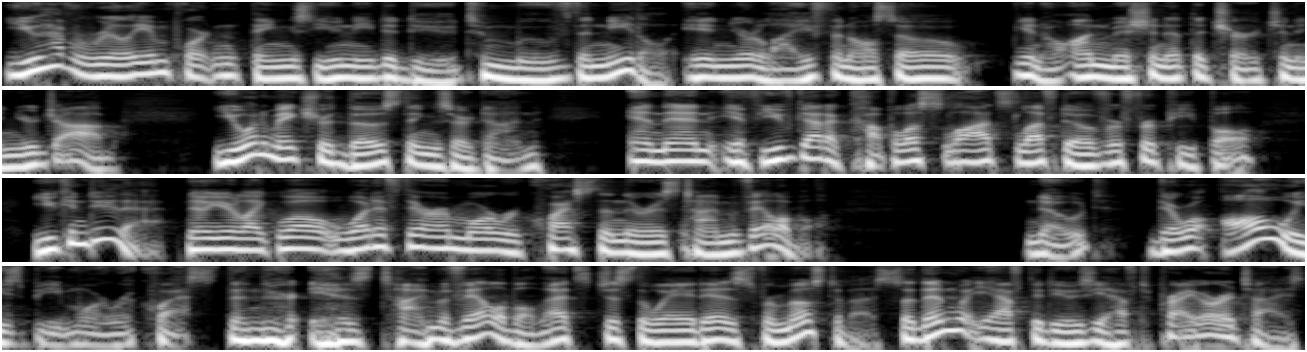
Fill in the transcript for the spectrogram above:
you have really important things you need to do to move the needle in your life and also, you know, on mission at the church and in your job. You want to make sure those things are done. And then if you've got a couple of slots left over for people, you can do that. Now you're like, well, what if there are more requests than there is time available? Note, there will always be more requests than there is time available. That's just the way it is for most of us. So then what you have to do is you have to prioritize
